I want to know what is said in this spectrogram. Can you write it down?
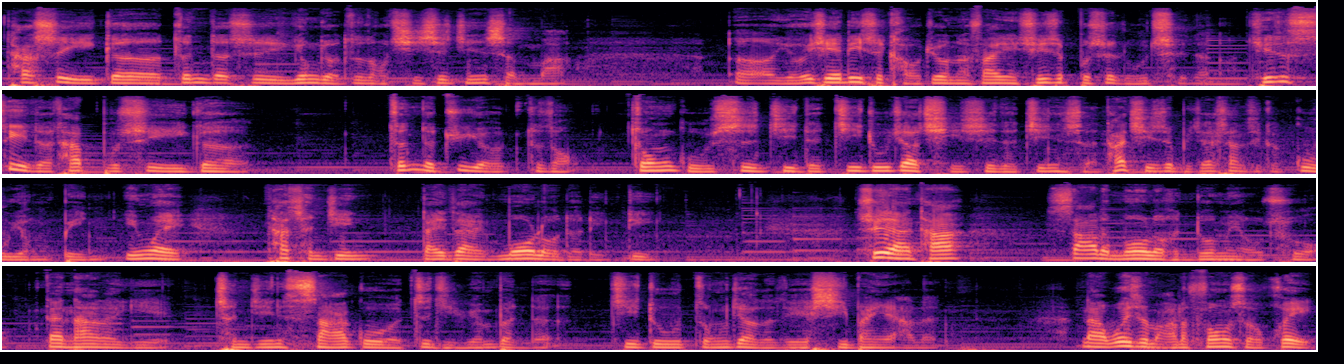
他是一个真的是拥有这种骑士精神吗？呃，有一些历史考究呢，发现其实不是如此的。其实 C 的他不是一个真的具有这种中古世纪的基督教骑士的精神，他其实比较像是个雇佣兵，因为他曾经待在摩罗的领地，虽然他。杀了摩罗很多没有错，但他呢也曾经杀过自己原本的基督宗教的这些西班牙人。那为什么阿的丰手会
